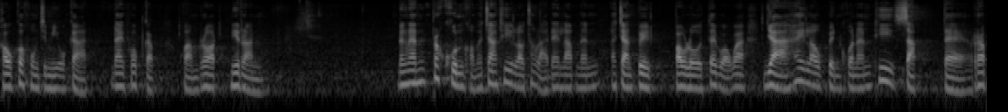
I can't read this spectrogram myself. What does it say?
เขาก็คงจะมีโอกาสได้พบกับความรอดนิรันดร์ดังนั้นพระคุณของพระเจ้าที่เราทั้งหลายได้รับนั้น อาจารย์เปเปาโลได้บอกว่า อย่าให้เราเป็นคนนั้นที่สักแต่รับ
